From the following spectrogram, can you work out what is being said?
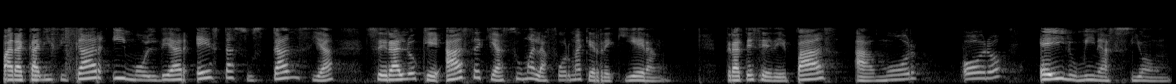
para calificar y moldear esta sustancia será lo que hace que asuma la forma que requieran. Trátese de paz, amor, oro e iluminación.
